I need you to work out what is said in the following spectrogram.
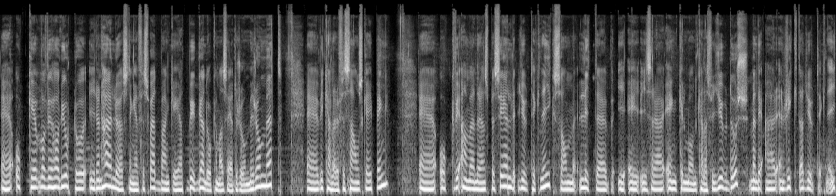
Eh, och eh, vad vi har gjort då i den här lösningen för Swedbank är att bygga då kan man säga ett rum i rummet. Eh, vi kallar det för soundscaping. Eh, och vi använder en speciell ljudteknik som lite i, i, i enkel mun kallas för ljuddusch, men det är en riktad ljudteknik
